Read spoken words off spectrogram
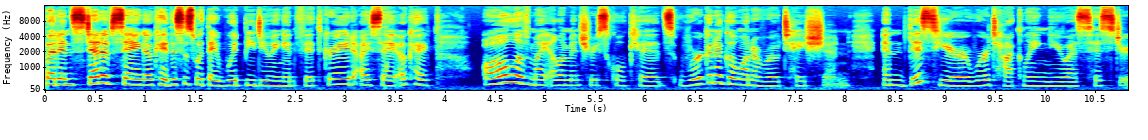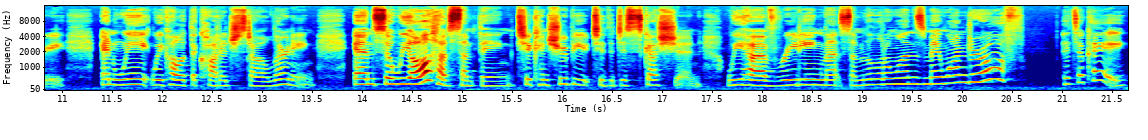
But instead of saying, okay, this is what they would be doing in fifth grade, I say, okay, all of my elementary school kids, we're going to go on a rotation. And this year we're tackling US history. And we, we call it the cottage style learning. And so we all have something to contribute to the discussion. We have reading that some of the little ones may wander off. It's okay.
